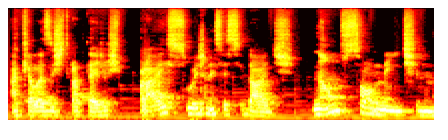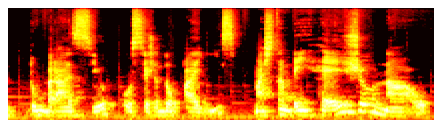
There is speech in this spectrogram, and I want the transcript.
aquelas estratégias para as suas necessidades. Não somente do Brasil, ou seja, do país, mas também regional,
